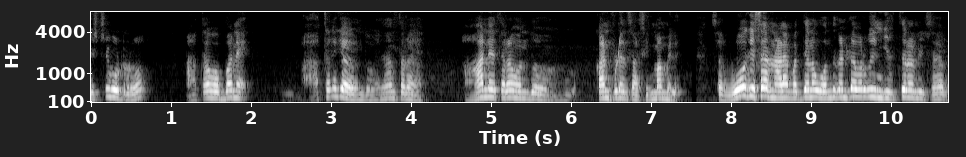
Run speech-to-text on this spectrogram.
ಡಿಸ್ಟ್ರಿಬ್ಯೂಟ್ರು ಆತ ಒಬ್ಬನೇ. ಆತನಿಗೆ ಒಂದು ಏನಂತಾರೆ, ಆನೆ ಥರ ಒಂದು ಕಾನ್ಫಿಡೆನ್ಸ್ ಆ ಸಿನಿಮಾ ಮೇಲೆ. ಸರ್, ಹೋಗಿ ಸರ್, ನಾಳೆ ಮಧ್ಯಾಹ್ನ ಒಂದು ಗಂಟೆವರೆಗೂ ಹಿಂಗೆ ಇರ್ತೀರ ನೀವು ಸರ್?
